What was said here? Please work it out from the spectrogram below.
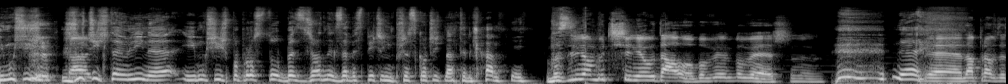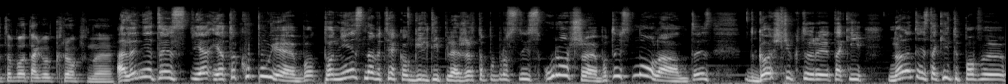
I musisz Tak. rzucić tę linę i musisz po prostu bez żadnych zabezpieczeń przeskoczyć na ten kamień. bo z liną by ci się nie udało, bo, bo wiesz... no. Nie. Nie, naprawdę, to było tak okropne. Ale nie, to jest, ja, ja to kupuję, bo to nie jest nawet jako guilty pleasure, to po prostu jest urocze, bo to jest Nolan, to jest gościu, który taki, Nolan to jest taki typowy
